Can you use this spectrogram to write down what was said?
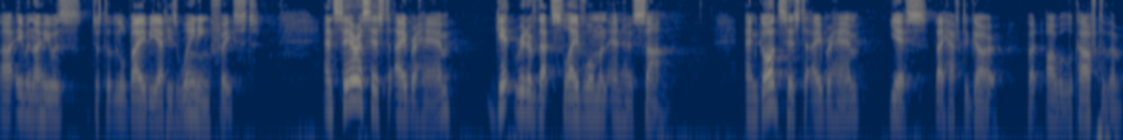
uh, even though he was just a little baby at his weaning feast. And Sarah says to Abraham, Get rid of that slave woman and her son. And God says to Abraham, Yes, they have to go, but I will look after them.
